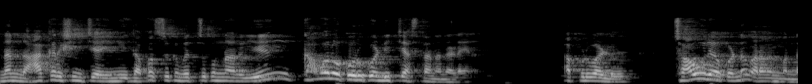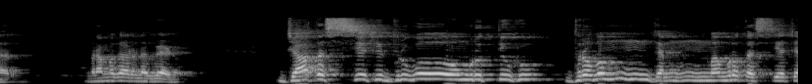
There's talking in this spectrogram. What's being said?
నన్ను ఆకర్షించాయి మీ తపస్సుకు మెచ్చుకున్నాను ఏం కావాలో కోరుకోండి ఇచ్చేస్తానన్నాడు ఆయన. అప్పుడు వాళ్ళు చావు లేకుండా వరం ఇమ్మన్నారు బ్రహ్మగారు నవ్వాడు. జాతస్య హి ధ్రువో మృత్యు ధ్రువం జన్మమృతస్య చ.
